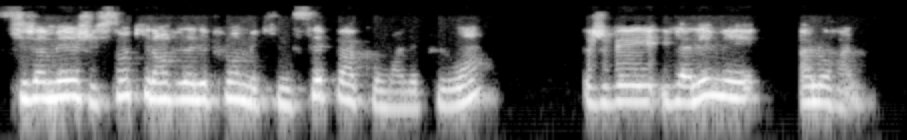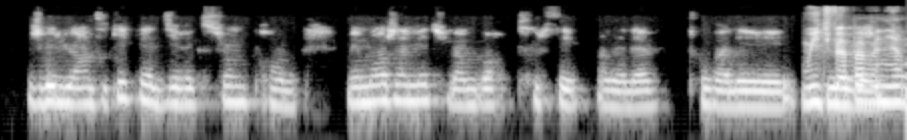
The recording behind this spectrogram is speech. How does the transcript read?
si jamais je sens qu'il a envie d'aller plus loin, mais qu'il ne sait pas comment aller plus loin, je vais y aller, mais à l'oral. Je vais lui indiquer quelle direction prendre. Mais moi, jamais tu vas me voir pousser un élève pour aller. Oui, tu vas pas venir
